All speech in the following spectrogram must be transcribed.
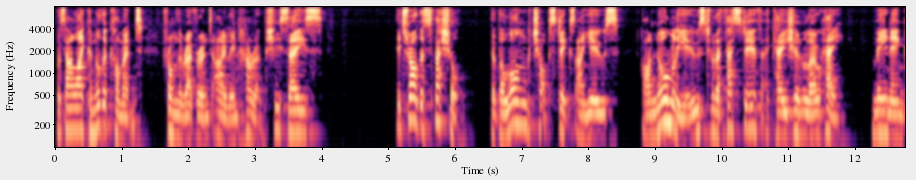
But I like another comment from the Reverend Eileen Harrop. She says, It's rather special that the long chopsticks I use are normally used for the festive occasion lo hei, meaning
